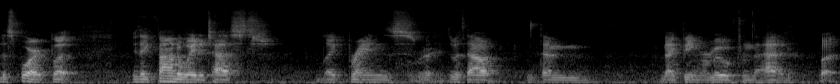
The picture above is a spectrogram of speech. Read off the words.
the sport, but if they found a way to test like brains Right. without them like being removed from the head, but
